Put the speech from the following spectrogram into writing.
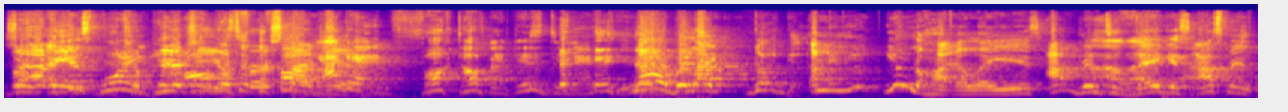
So But, at mean, this point, compared you're to your almost at the first five. I'm getting fucked up at this dinner. No, but like, I mean, you, you know how LA is. I've been to LA, Vegas. yeah. I spent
